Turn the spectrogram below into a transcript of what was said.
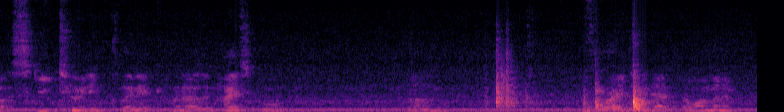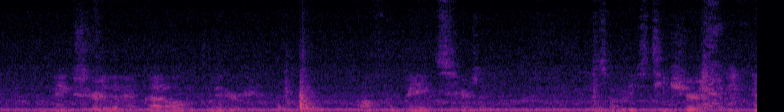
uh, a ski tuning clinic when I was in high school. Um, before I do that though, I'm going to make sure that I've got all the glitter off the base. Here's a, somebody's t-shirt.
